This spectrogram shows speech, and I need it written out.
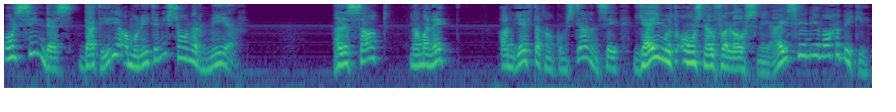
Ons sien dus dat hierdie Ammoniete nie sonder meer hulle saak nou maar net aan Jefta kan kom stel en sê jy moet ons nou verlos nie. Hy sê nee, wag 'n bietjie.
